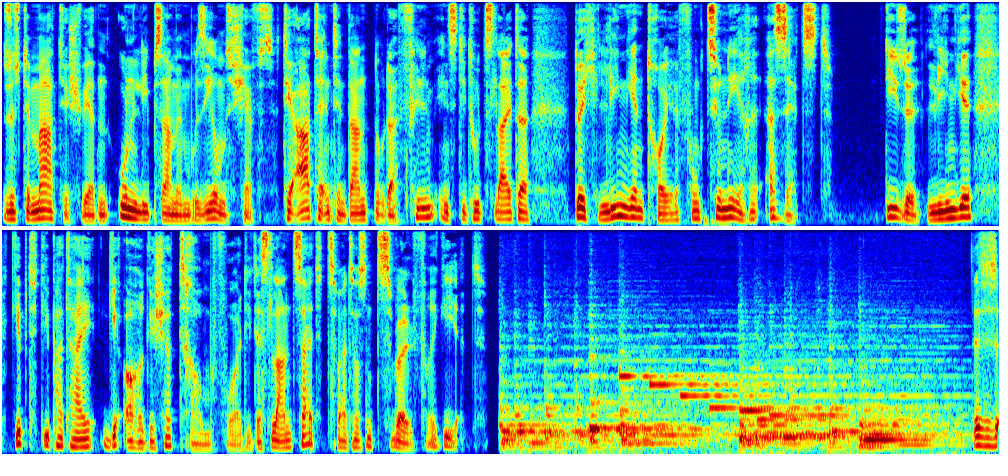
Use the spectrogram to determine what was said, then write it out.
Systematisch werden unliebsame Museumschefs, Theaterintendanten oder Filminstitutsleiter durch linientreue Funktionäre ersetzt. Diese Linie gibt die Partei Georgischer Traum vor, die das Land seit 2012 regiert. This is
